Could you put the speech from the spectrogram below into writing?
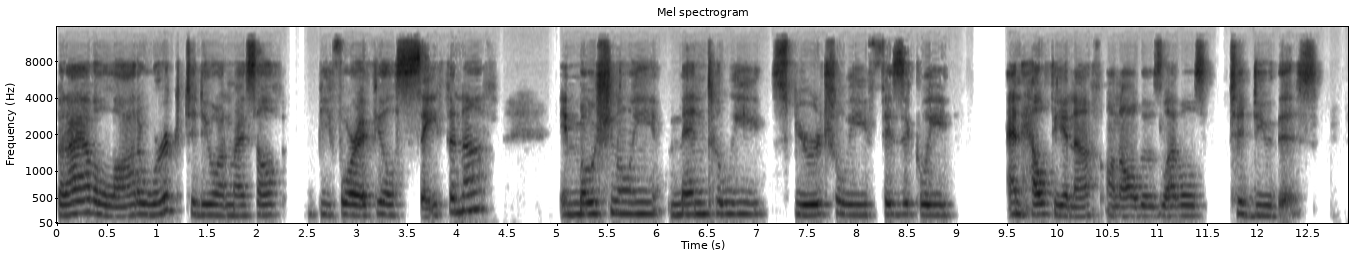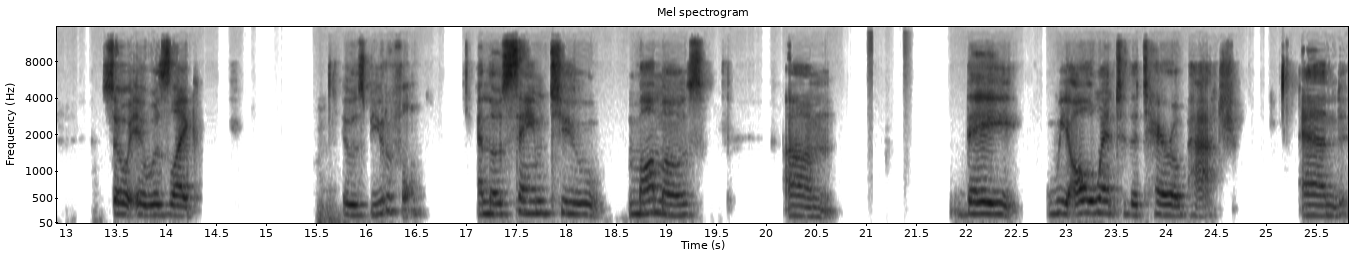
But I have a lot of work to do on myself before I feel safe enough emotionally, mentally, spiritually, physically, and healthy enough on all those levels to do this. So it was like, it was beautiful. And those same two mamos um, they we all went to the taro patch and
